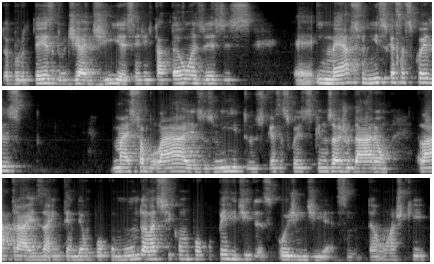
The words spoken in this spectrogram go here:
da bruteza do dia a dia, assim, a gente está tão, às vezes, é, imerso nisso que essas coisas mais fabulares, os mitos, que essas coisas que nos ajudaram lá atrás a entender um pouco o mundo, elas ficam um pouco perdidas hoje em dia, assim. Então, acho que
